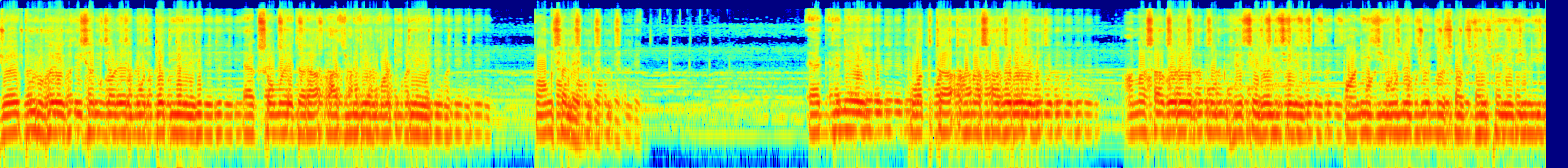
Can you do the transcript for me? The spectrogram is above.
জয়পুর হয়ে কিষানগড়ের মধ্য দিয়ে এক সময় তারা আজমিরের মাটিতে পৌঁছালেন। একদিনের পথটা আনাসাগরের আনাসাগরের কোন ঘেঁষে রয়েছে, পানি জীবনের জন্য সবচেয়ে প্রিয় জিনিস,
